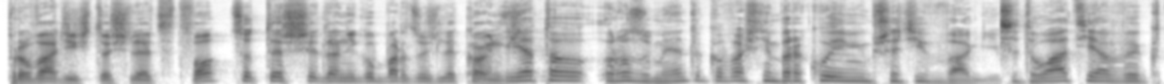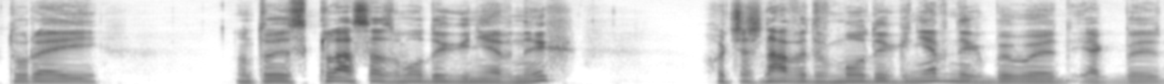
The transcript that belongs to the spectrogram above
prowadzić to śledztwo, co też się dla niego bardzo źle kończy. Ja to rozumiem, tylko właśnie brakuje mi przeciwwagi. Sytuacja, w której no to jest klasa z młodych gniewnych, chociaż nawet w młodych gniewnych były jakby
